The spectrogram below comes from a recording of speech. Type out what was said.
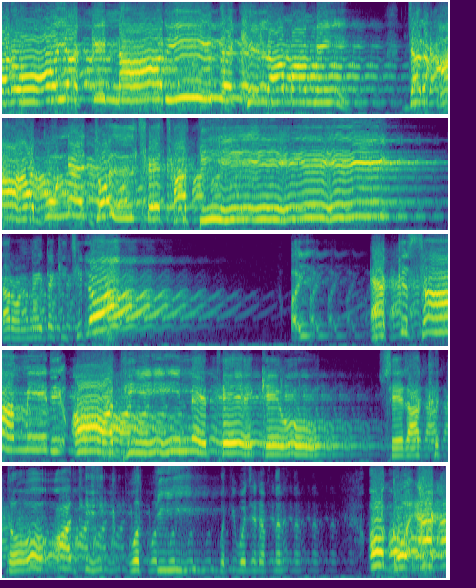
আরও এক নারী দেখিলাম আমি, যার আগুনে জ্বলছে ছাতি। তার অন্যায়টা কি ছিল? এক স্বামীর অধীনে থেকেও সে রাখতো অধিক পতি। পতি বোঝেন আপনারা? ও গো এক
